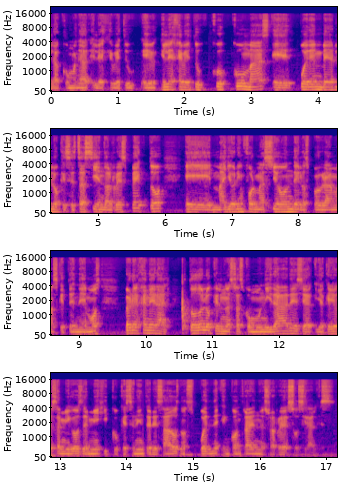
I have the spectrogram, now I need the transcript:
la comunidad LGBT, eh, LGBTQ eh, pueden ver lo que se está haciendo al respecto, mayor información de los programas que tenemos, pero en general, todo lo que nuestras comunidades y, aquellos amigos de México que estén interesados nos pueden encontrar en nuestras redes sociales.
